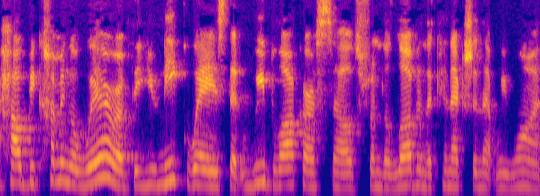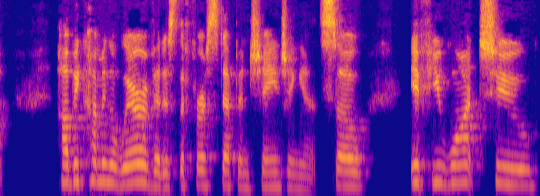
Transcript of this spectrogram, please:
how becoming aware of the unique ways that we block ourselves from the love and the connection that we want how becoming aware of it is the first step in changing it. So if you want to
